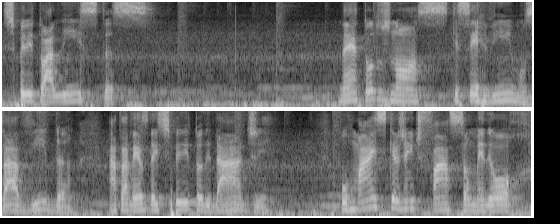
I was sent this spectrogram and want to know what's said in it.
espiritualistas, né? Todos nós que servimos à vida através da espiritualidade, por mais que a gente faça o melhor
